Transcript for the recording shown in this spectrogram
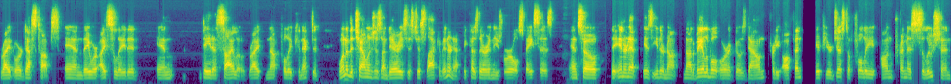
right, or desktops. And they were isolated and data siloed, right, not fully connected. One of the challenges on dairies is just lack of internet because they're in these rural spaces. And so the internet is either not not available or it goes down pretty often if you're just a fully on-premise solution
